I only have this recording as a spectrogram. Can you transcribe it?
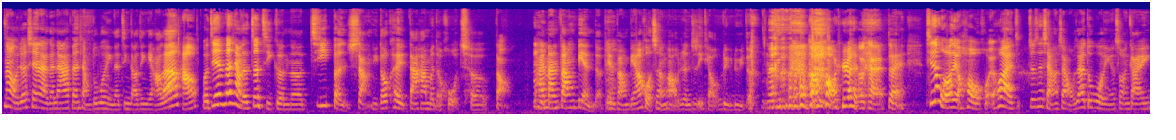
那我就先来跟大家分享都柏林的近郊景点好了。好，我今天分享的这几个呢，基本上你都可以搭他们的火车到。还蛮方便的，偏方便。然后火车很好认，就是一条绿绿的，很好认。OK，对。其实我有点后悔，后来就是想想，我在都柏林的时候，应该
